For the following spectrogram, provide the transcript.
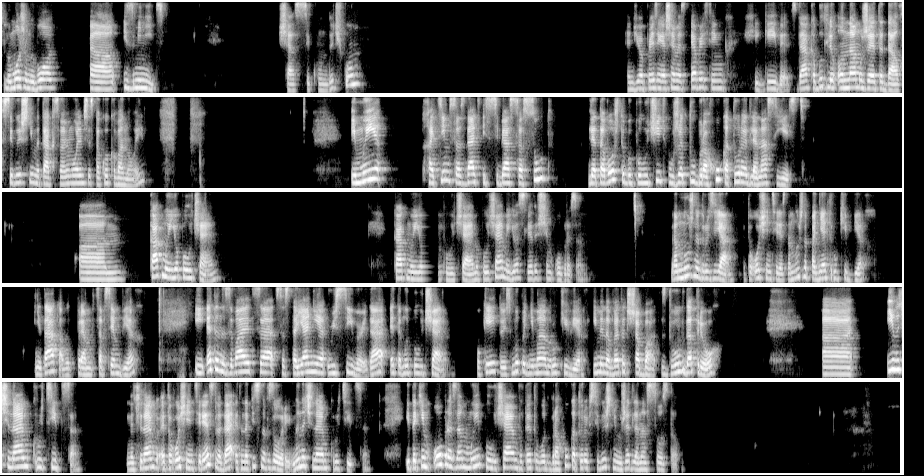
можем его э, изменить. Сейчас, секундочку. And you are praising Hashem as everything He gave it. Да, как будто Он нам уже это дал Всевышний. Мы так с вами молимся с такой кованой. И мы хотим создать из себя сосуд, для того, чтобы получить уже ту браху, которая для нас есть. Как мы ее получаем? Как мы ее получаем? Мы получаем ее следующим образом. Нам нужно, друзья, это очень интересно, нам нужно поднять руки вверх. Не так, а вот прям совсем вверх. И это называется состояние receiver, да, это мы получаем окей? То есть мы поднимаем руки вверх именно в этот шаббат с двух до трех а, и начинаем крутиться. Начинаем, это очень интересно, да, это написано в Зоре, мы начинаем крутиться. И таким образом мы получаем вот эту вот браху, которую Всевышний уже для нас создал.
